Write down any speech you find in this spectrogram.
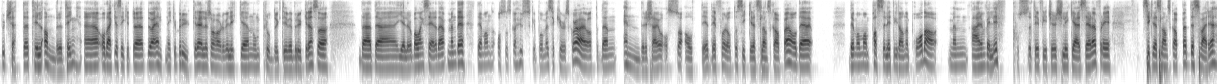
budsjettet til andre ting. Uh, og det er ikke sikkert uh, Du er enten ikke brukere, eller så har du vel ikke noen produktive brukere. Så det, det gjelder å balansere det. Men det, det, man også skal huske på med Secure Score, er jo at den endrer seg jo også alltid i forhold til sikkerhetslandskapet. og det, det må man passe litt på. da, men er en veldig positiv feature, slik jeg ser det. Fordi sikkerhetslandskapet dessverre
